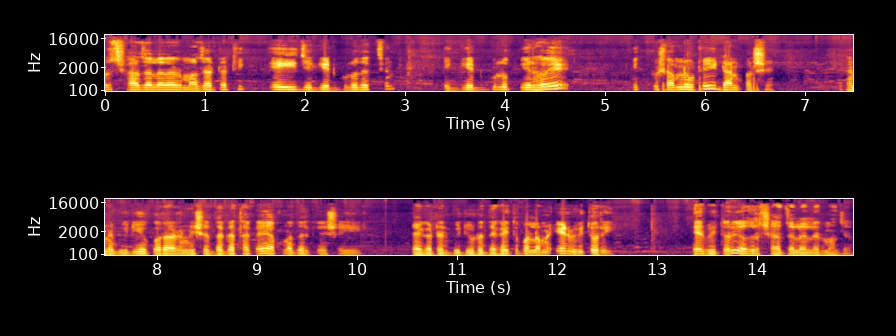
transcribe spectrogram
কি তো শাহজালালের মাজারটা ঠিক এই যে গেটগুলো দেখছেন, এই গেটগুলো পের হয়ে একটু সামনে উঠেই ডান পাশে। এখানে ভিডিও করার নিষেধাজ্ঞা থাকায় আপনাদেরকে সেই জায়গাটার ভিডিওটা দেখাইতে পারলাম না। এর ভিতরেই এর ভিতরেই হজরত শাহজালালের মাজার।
